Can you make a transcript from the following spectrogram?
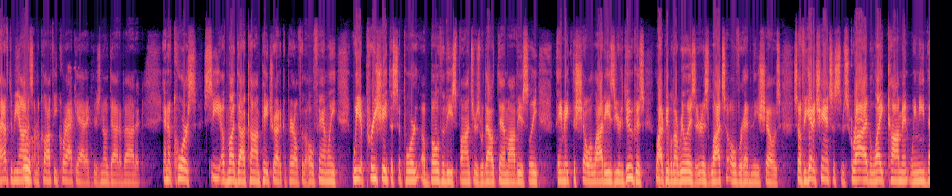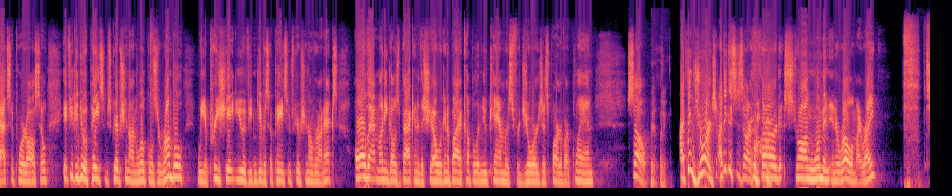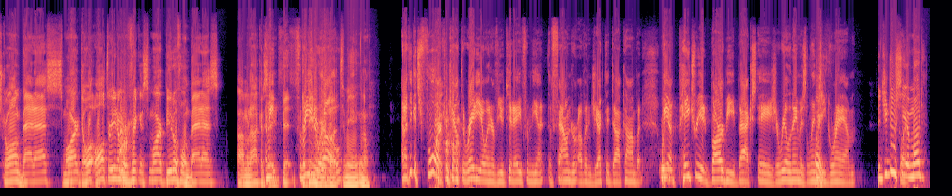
I have to be honest, I'm a coffee crack addict. There's no doubt about it. And of course, seaofmud.com, patriotic apparel for the whole family. We appreciate the support of both of these sponsors. Without them, obviously, they make the show a lot easier to do because a lot of people don't realize there is lots of overhead in these shows. So if you get a chance to subscribe, like, comment, we need that support also. If you can do a paid subscription on Locals or Rumble, we appreciate you. If you can give us a paid subscription over on X, all that money goes back into the show. We're going to buy a couple of new cameras for George. That's part of our plan. So Really? I think George, I think this is our third strong woman in a row. Am I right? Strong, badass, smart. All, all three of them were freaking smart, beautiful, and badass. I'm not going to I say mean, bit, three the in B a word, row. but to me, you know, and I think it's four if you count the radio interview today from the the founder of Injected.com. But we have Patriot Barbie backstage. Her real name is Lindsey Graham. Did you do see a mud?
